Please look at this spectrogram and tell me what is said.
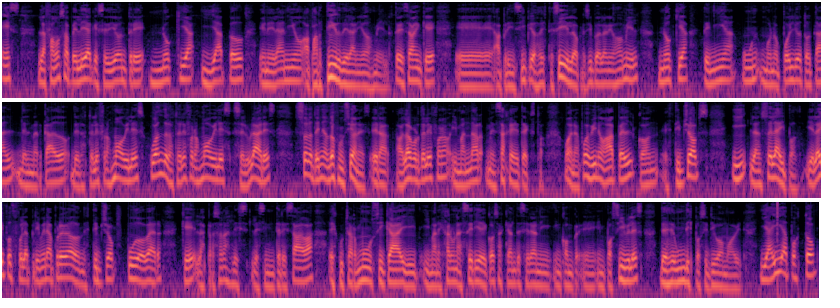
es la famosa pelea que se dio entre Nokia y Apple en el año, a partir del año 2000. Ustedes saben que eh, a principios de este siglo, a principios del año 2000, Nokia tenía un monopolio total del mercado de los teléfonos móviles, cuando los teléfonos móviles celulares solo tenían dos funciones, era hablar por teléfono y mandar mensaje de texto. Bueno, después vino Apple con Steve Jobs y lanzó el iPod. Y el iPod fue la primera prueba donde Steve Jobs pudo ver que las personas les, les interesaba escuchar música y, manejar una serie de cosas que antes eran eh, imposibles desde un dispositivo móvil. Y ahí apostó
